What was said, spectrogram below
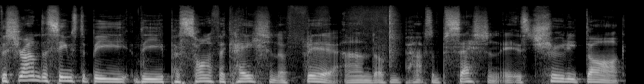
The Shrander seems to be the personification of fear and of perhaps obsession. It is truly dark.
